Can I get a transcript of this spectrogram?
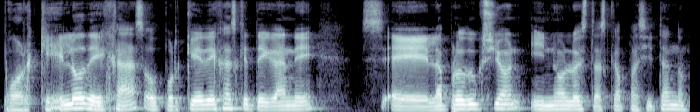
¿por qué lo dejas o por qué dejas que te gane eh, la producción y no lo estás capacitando?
